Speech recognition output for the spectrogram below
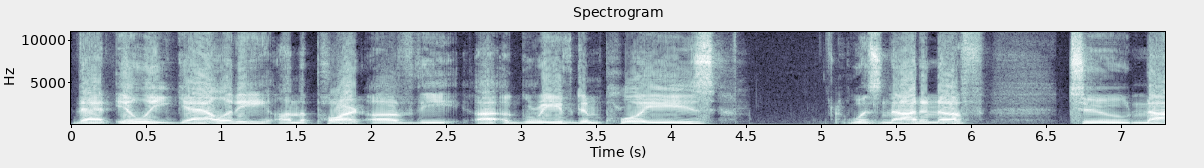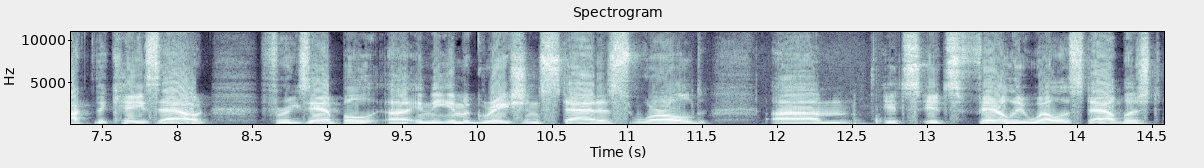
that illegality on the part of the uh, aggrieved employees was not enough to knock the case out. For example, uh, in the immigration status world, um, it's it's fairly well established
